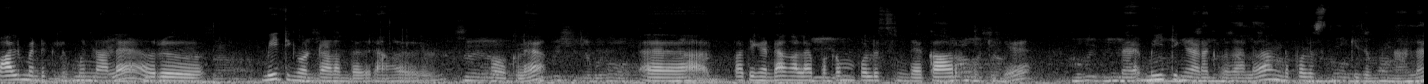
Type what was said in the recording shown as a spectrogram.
பார்லிமெண்ட்டுக்கு முன்னால் ஒரு மீட்டிங் ஒன்று நடந்தது நாங்கள் போக்கில் பார்த்திங்கன்னா அங்கே பக்கம் போலீஸ் இந்த நிற்கிது இந்த மீட்டிங் நடக்கிறதால தான் அந்த போலீஸ் நிற்கிது முன்னால்.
